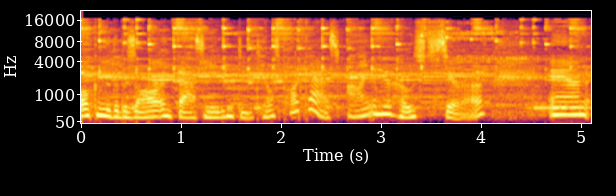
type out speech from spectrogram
Welcome to the Bizarre and Fascinating Details podcast. I am your host, Sarah, and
